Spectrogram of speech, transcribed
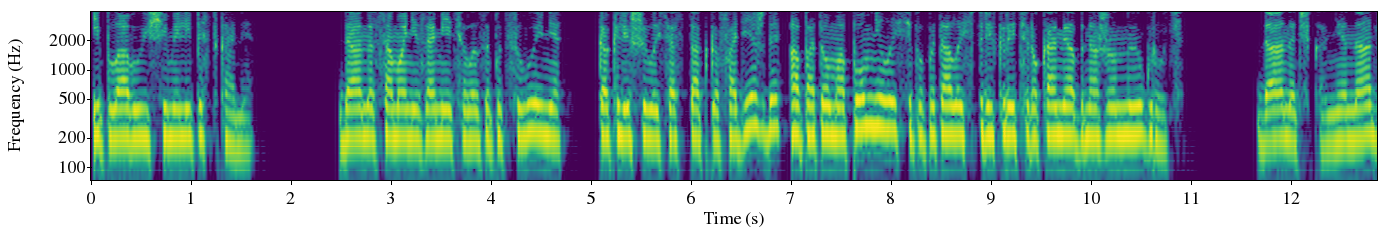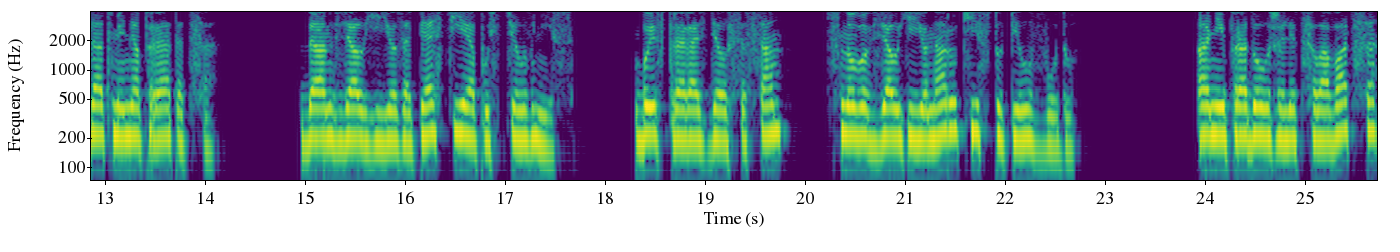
и плавающими лепестками. Дана сама не заметила за поцелуями, как лишилась остатков одежды, а потом опомнилась и попыталась прикрыть руками обнаженную грудь. «Даночка, не надо от меня прятаться». Дан взял ее запястье и опустил вниз. Быстро разделся сам, снова взял ее на руки и ступил в воду. Они продолжили целоваться,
